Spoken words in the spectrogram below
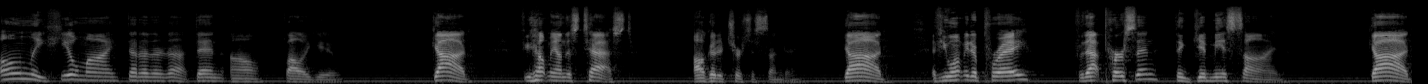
only heal my da da da da, then I'll follow you. God, if you help me on this test, I'll go to church this Sunday. God, if you want me to pray for that person, then give me a sign. God,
